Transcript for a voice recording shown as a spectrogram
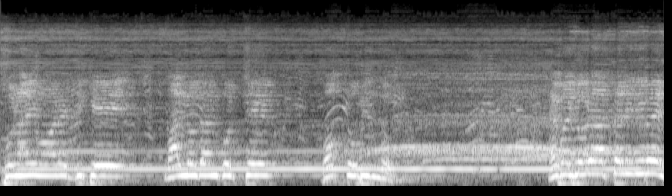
সোনাই মহারাজ দিকে মাল্যদান করছে ভক্তবৃন্দ। একবার জোরে হাততালি দিবেন।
